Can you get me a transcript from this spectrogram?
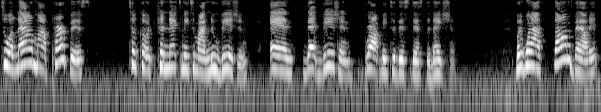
to allow my purpose to co- connect me to my new vision. And that vision brought me to this destination. But when I thought about it,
